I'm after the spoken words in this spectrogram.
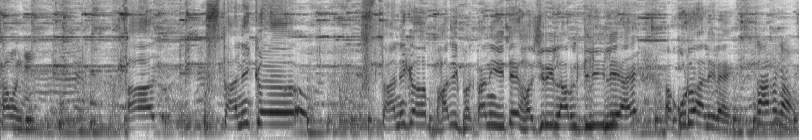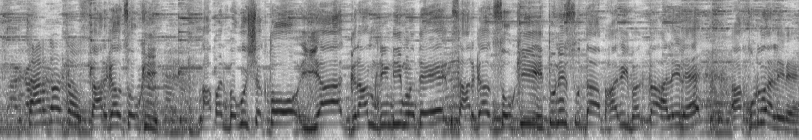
सावंगी अ, स्थानिक स्थानिक भाविक भक्तांनी इथे हजेरी लावलेली आहे. कुठून आलेलं आहे? चारगाव. चारगाव चौक. तारगाव चौकी. आपण बघू शकतो या ग्रामदिंडीमध्ये तारगाव चौकी इथूनही सुद्धा भाविक भक्त आलेले आहे कुठून आलेले आहे?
